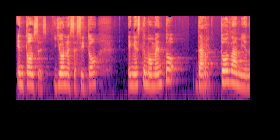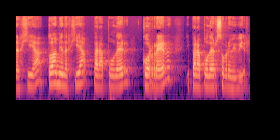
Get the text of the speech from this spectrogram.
Entonces, yo necesito en este momento dar toda mi energía, toda mi energía para poder correr y para poder sobrevivir.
